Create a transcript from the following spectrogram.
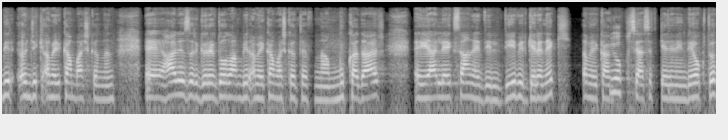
bir önceki Amerikan başkanının e, halihazırda görevde olan bir Amerikan başkanı tarafından bu kadar e, yerle eksan edildiği bir gelenek Amerikan Yok. siyaset geleneğinde yoktu.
